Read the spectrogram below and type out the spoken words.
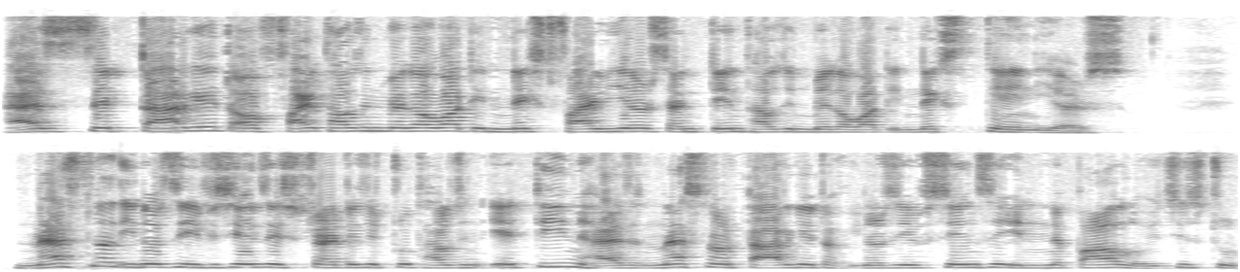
has set target of 5000 megawatt in next 5 years and 10000 megawatt in next 10 years. National Energy Efficiency Strategy 2018 has a national target of energy efficiency in Nepal which is to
